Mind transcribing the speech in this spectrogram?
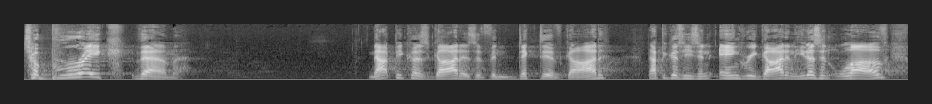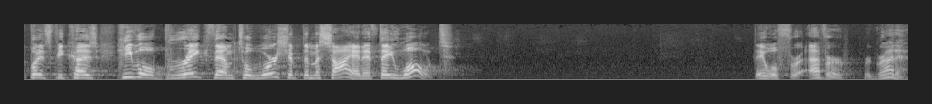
to break them. Not because God is a vindictive God, not because he's an angry God and he doesn't love, but it's because he will break them to worship the Messiah. And if they won't, they will forever regret it.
